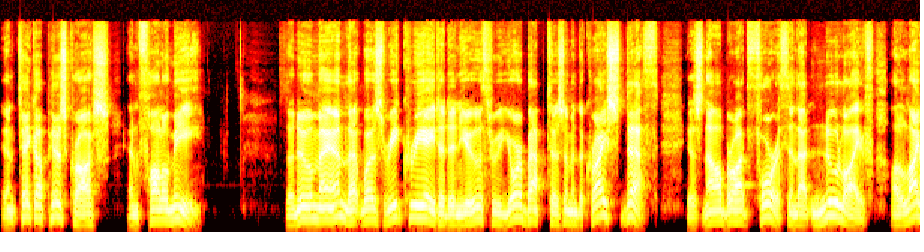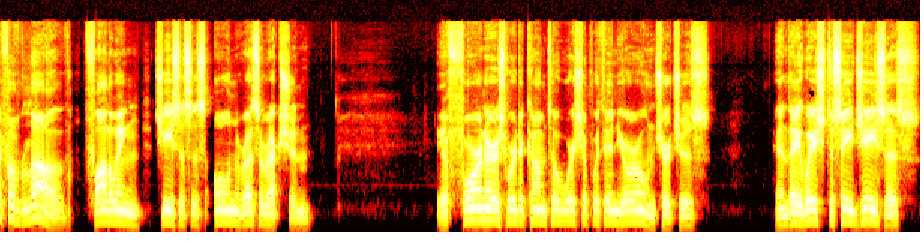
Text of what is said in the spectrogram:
and take up his cross and follow me. The new man that was recreated in you through your baptism into Christ's death is now brought forth in that new life, a life of love following Jesus' own resurrection. If foreigners were to come to worship within your own churches, and they wish to see Jesus,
